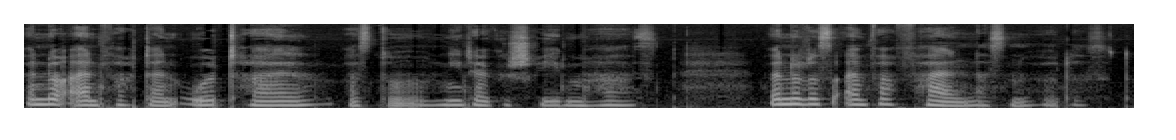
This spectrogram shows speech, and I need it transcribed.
wenn du einfach dein Urteil, was du niedergeschrieben hast, wenn du das einfach fallen lassen würdest?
